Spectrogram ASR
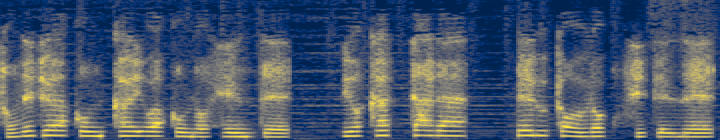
それじゃあ今回はこの辺で、よかったら、ベル登録してね。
